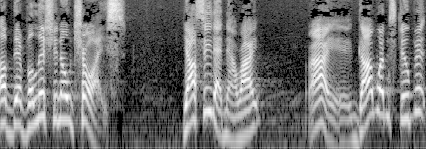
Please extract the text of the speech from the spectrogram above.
of their volitional choice. Y'all see that now, right? Right. God wasn't stupid.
